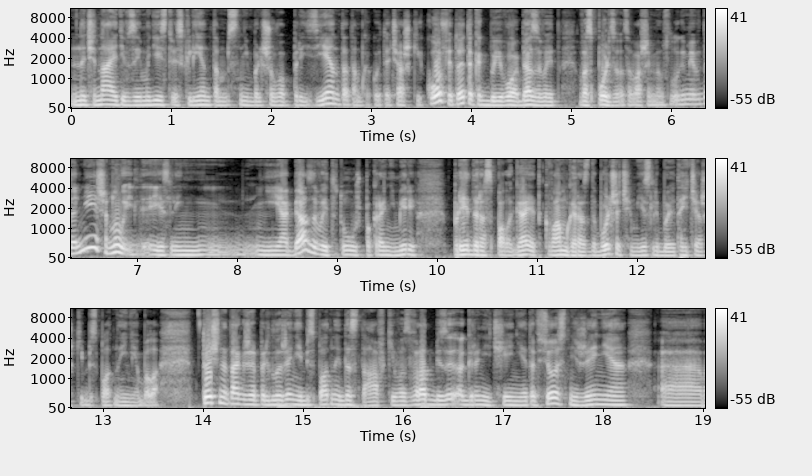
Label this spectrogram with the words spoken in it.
начинаете взаимодействие с клиентом с небольшого презента, там какой-то чашки кофе, то это как бы его обязывает воспользоваться вашими услугами в дальнейшем. Ну, если не обязывает, то уж, по крайней мере, предрасполагает к вам гораздо больше, чем если бы этой чашки бесплатной не было. Точно так же предложение бесплатной доставки, возврат без ограничений, это все снижение э,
